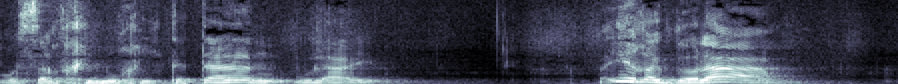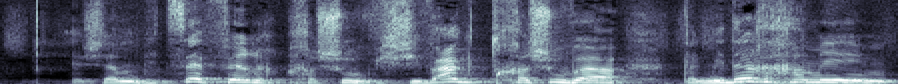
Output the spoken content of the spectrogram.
מוסד חינוכי קטן אולי. בעיר הגדולה, יש שם בית ספר חשוב, ישיבה חשובה, תלמידי חכמים,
